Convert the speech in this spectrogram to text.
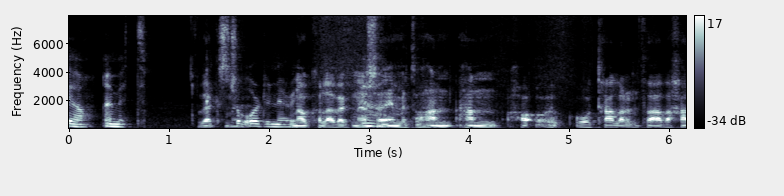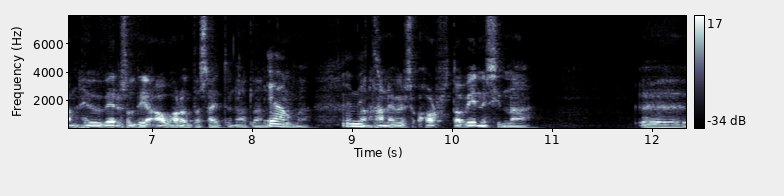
Já, einmitt. Extraordinary. nákvæmlega vegna þess að einmitt og hann, hann og talar um það að hann hefur verið svolítið í áhorandasætuna allan Já, tíma. Einmitt. þannig að hann hefur hort á vini sína uh,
